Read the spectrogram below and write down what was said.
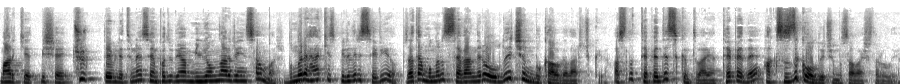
market bir şey. Türk devletine sempati duyan milyonlarca insan var. Bunları herkes birileri seviyor. Zaten bunların sevenleri olduğu için bu kavgalar çıkıyor. Aslında tepede sıkıntı var. Yani tepede haksızlık olduğu için bu savaşlar oluyor.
